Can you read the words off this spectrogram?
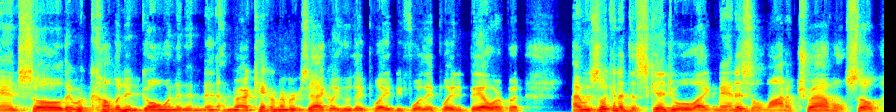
And so they were coming and going. And then I, can't remember exactly who they played before they played at Baylor, but I was looking at the schedule like, man, this is a lot of travel. So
